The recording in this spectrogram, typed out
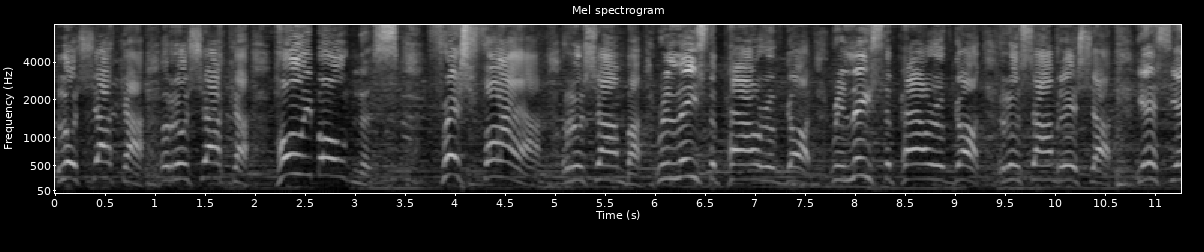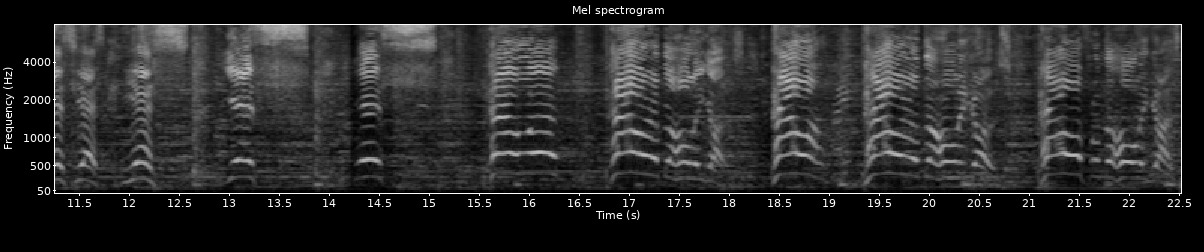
Loshaka, Roshaka. Holy boldness, fresh fire, Roshamba. Release the power of God. Release the power of God. Rosambresha. Yes, yes, yes, yes, yes, yes. Power, power of the Holy Ghost. Power, power of the Holy Ghost. Power from the Holy Ghost.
